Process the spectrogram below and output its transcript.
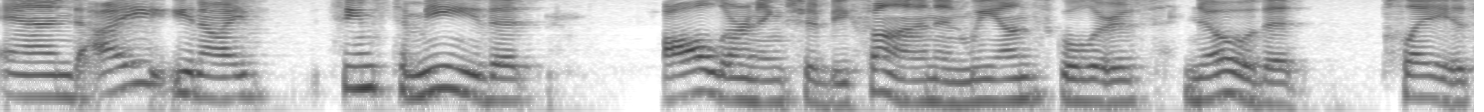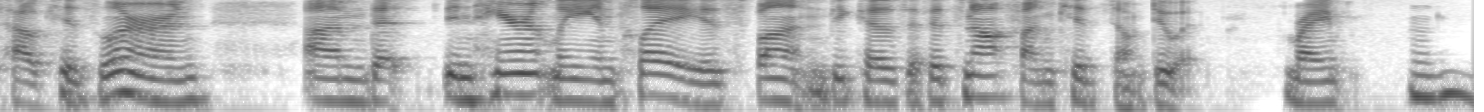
And I, you know, I, it seems to me that all learning should be fun, and we unschoolers know that play is how kids learn, um, that inherently in play is fun because if it's not fun, kids don't do it, right? Mm-hmm.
